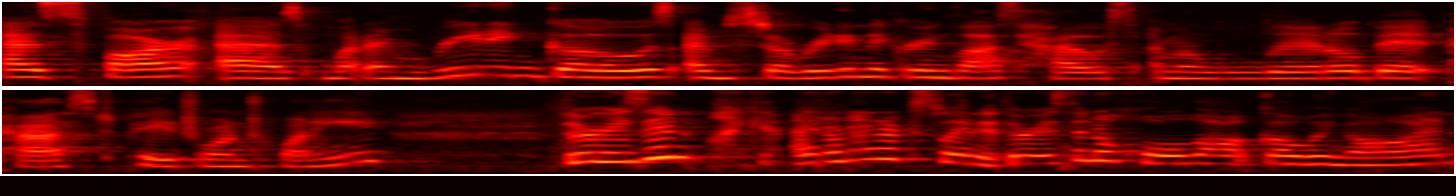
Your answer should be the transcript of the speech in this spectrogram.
As far as what I'm reading goes, I'm still reading The Greenglass House. I'm a little bit past page 120. There isn't, like, I don't know how to explain it. There isn't a whole lot going on.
